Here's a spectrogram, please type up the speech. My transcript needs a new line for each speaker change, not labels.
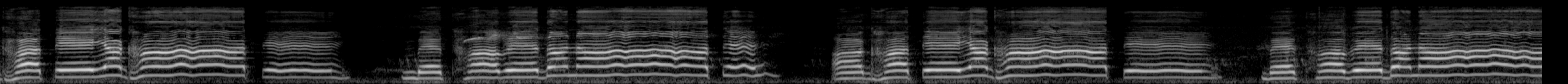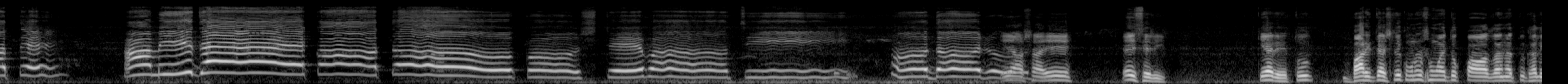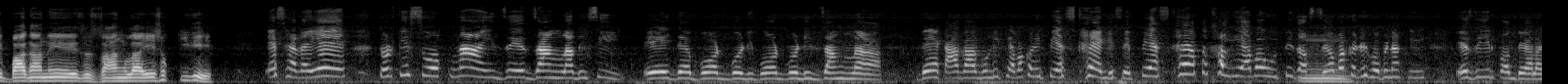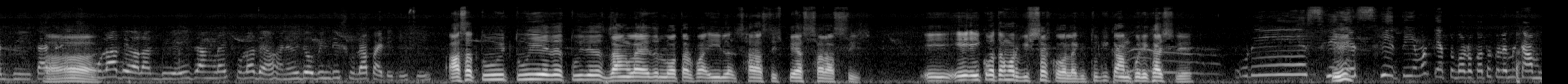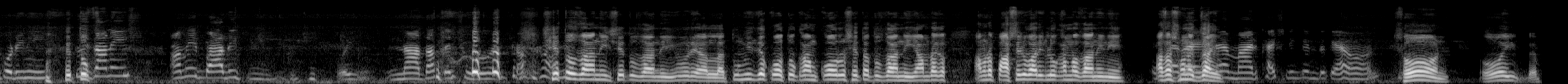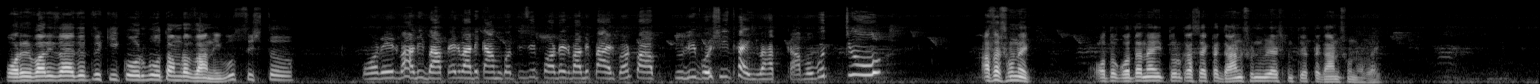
আঘাতে আঘাতে, ব্যথা বেদনাতে, আঘাতে আঘাতে, ব্যথা বেদনাতে, আমি যে কত কষ্টে বাঁচি, ও দরদ।
এ আশা, এ এই সেরি। কে রে, তুই বাড়িতে আসলে কোনো সময় তো পাওয়া যায় না তুই খালি বাগানে এই যে জাংলা এসব কি রে?
এছাড়া এ তোর কি চোখ নাই যে জাংলা দিছি? এই দে বট বডি বট বডি জাংলা। দেখ আগাগুলি কেবা করে পেঁচ খেয়ে গেছে? পেঁচ খেয়ে তো খালি আবার উঠে যাচ্ছে। আবার করে হবে নাকি? এজির পর দেওয়া লাগবি তারপরে
আহ।
শুলা দেওয়া লাগবি। এই জাংলায় শুলা দেওয়া হয় না ওই দবিন দিয়ে শুলা পাঠিয়ে দিছি।
আচ্ছা তুই তুই এই যে তুই যে জাংলা এই যে লতার পা ই সারাচ্ছিস পেঁয়াজ সারাচ্ছিস এই এই- কথা আমার বিশ্বাস করা লাগে তুই কি কাম করে খাস রে? এ?
তুই আমাকে এত বড় কথা করে আমি কাম করিনি। তুই জানিস আমি বাড়ি ওই না দাঁতে শুরু হয়েছে।
সে তো জানি সে তো জানি ওরে আল্লাহ তুমি যে কত কাম করো সেটা তো জানি। আমরা আমরা পাশের বাড়ির লোক আমরা জানি নি। আচ্ছা শোনে যাই। শোন ওই পরের বাড়ি যায় যে তুই কি করব তো আমরা জানি বুঝছিস তো?
পরের বাড়ি বাপের বাড়ি কাম করতেছি পরের বাড়ি পায়ের পর পাপ চুলি বসি থাই ভাত খাব বুঝছু?
আচ্ছা শোনে অত কথা নাই তোর কাছে একটা গান শুনবি আসলাম তুই একটা গান শোনা ভাই।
